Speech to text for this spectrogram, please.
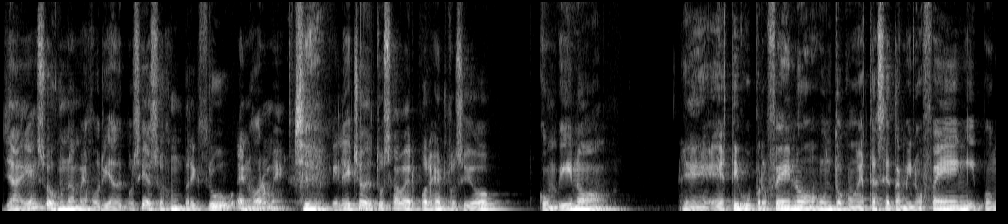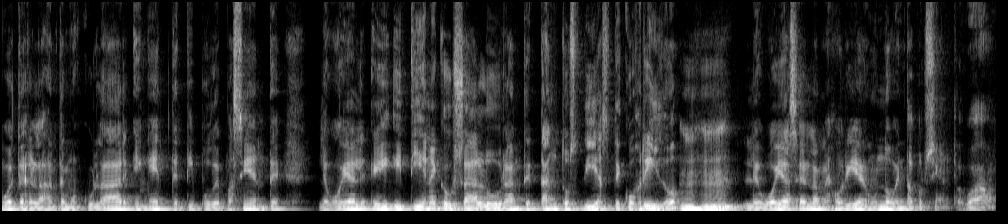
ya eso es una mejoría de por sí, eso es un breakthrough enorme. Sí. El hecho de tú saber, por ejemplo, si yo combino eh, este ibuprofeno junto con este acetaminofén y pongo este relajante muscular en este tipo de paciente, le voy a, y, y tiene que usarlo durante tantos días de corrido, le voy a hacer la mejoría en un 90%. Wow.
